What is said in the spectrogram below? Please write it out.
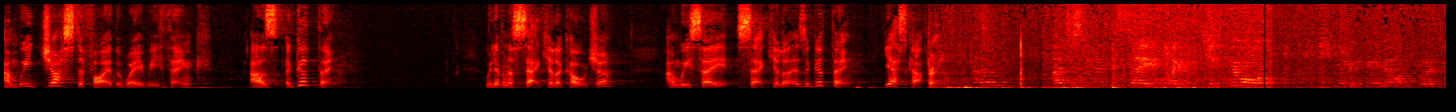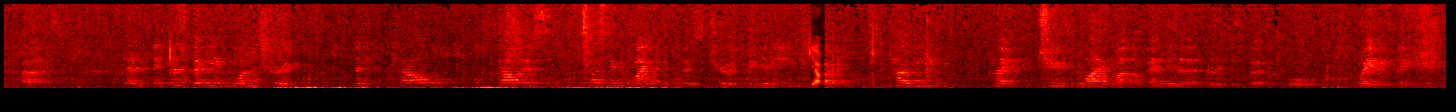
and we justify the way we think as a good thing. We live in a secular culture, and we say secular is a good thing. Yes, Catherine? Um, I just wanted to say, like, if you're you know, doing the ontology first, then if there's only one truth, then how how is trusting the Bible as true at the beginning? Yep. How do you like choose the Bible out of any other religious book or way of thinking?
